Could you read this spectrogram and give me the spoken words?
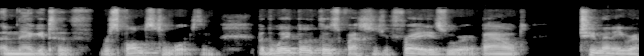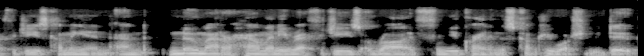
a negative response towards them. But the way both those questions were phrased were about too many refugees coming in, and no matter how many refugees arrive from Ukraine in this country, what should we do?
